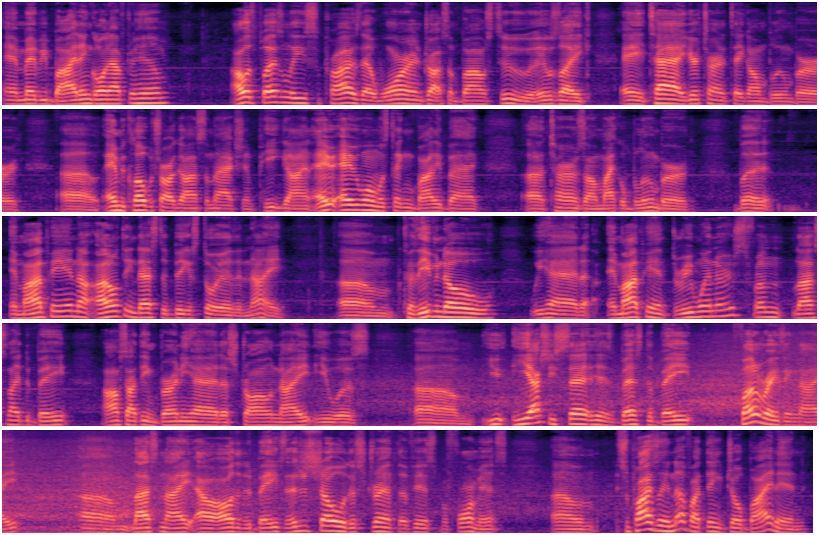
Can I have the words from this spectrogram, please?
and maybe Biden going after him. I was pleasantly surprised that Warren dropped some bombs too. It was like, hey, Tag, your turn to take on Bloomberg. Uh, Amy Klobuchar got some action. Pete got everyone was taking body bag uh, turns on Michael Bloomberg. But in my opinion, I don't think that's the biggest story of the night. Because um, even though we had, in my opinion, three winners from last night debate. Also, I think Bernie had a strong night. He was, um, he, he actually set his best debate fundraising night um, last night. Out all the debates, it just showed the strength of his performance. Um, surprisingly enough, I think Joe Biden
